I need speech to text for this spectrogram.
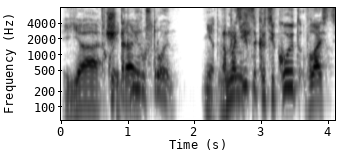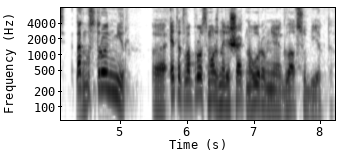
Я так, считаю... Так мир устроен. Нет. Оппозиция нынеш... критикует власть. Так в... устроен мир. Э, этот вопрос можно решать на уровне глав субъектов.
